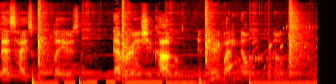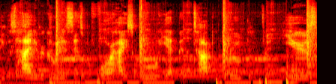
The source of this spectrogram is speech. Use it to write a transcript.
best high school players ever in Chicago, and everybody know it. You know, he was highly recruited since before high school. He had been a top recruit for years.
